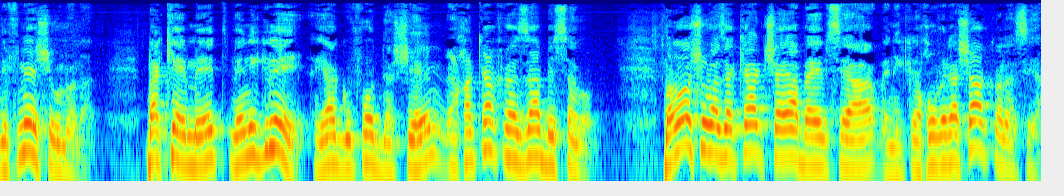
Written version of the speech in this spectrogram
לפני שהוא נולד. בקמת ונגלה, היה גופו דשן, ואחר כך רזה בשרו. בראש ובזקן כשהיה בהם שיער, ונקרחו ונשר כל השיער.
